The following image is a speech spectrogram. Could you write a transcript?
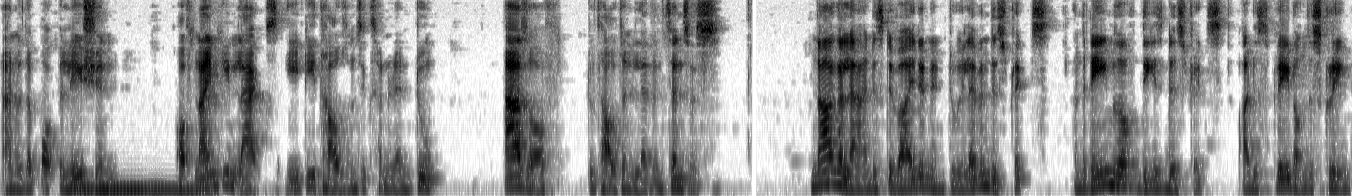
and with a population of 19 lakhs 80,602 as of 2011 census. Nagaland is divided into 11 districts and the names of these districts are displayed on the screen.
